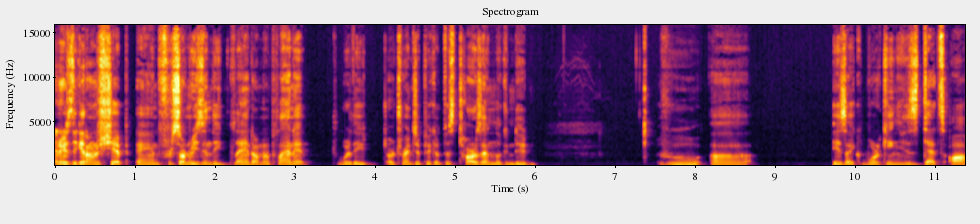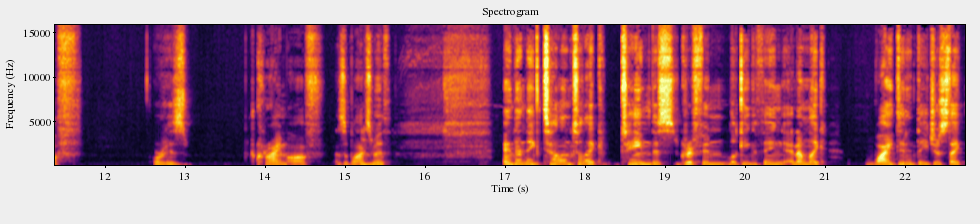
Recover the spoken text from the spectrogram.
Anyways, they get on a ship, and for some reason, they land on a planet where they are trying to pick up this Tarzan-looking dude, who uh, is like working his debts off, or his crime off as a blacksmith. And then they tell him to like tame this griffin-looking thing, and I'm like, why didn't they just like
